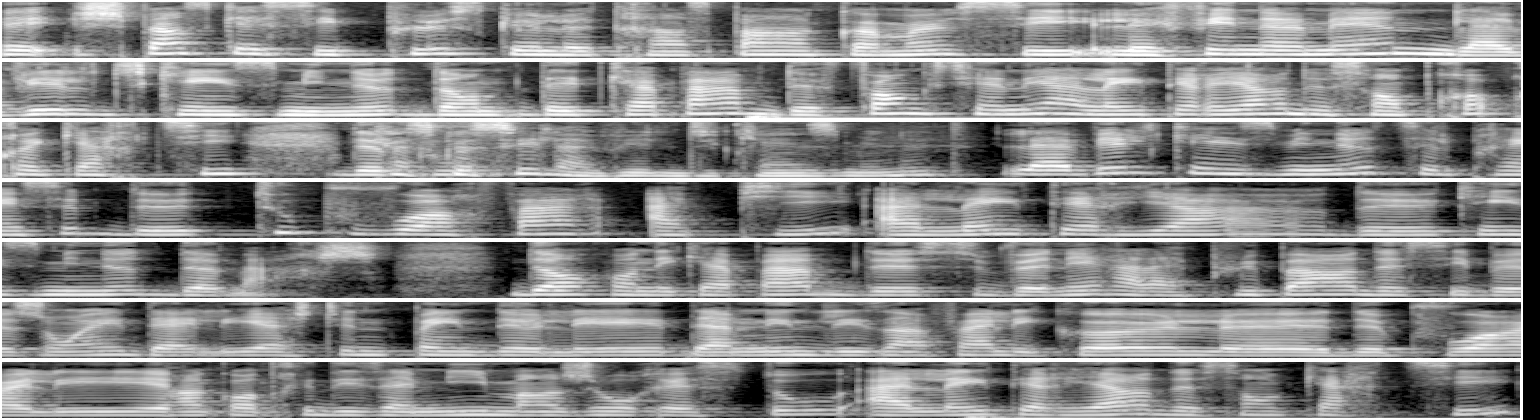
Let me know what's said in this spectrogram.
Je pense que c'est plus que le transport en commun, c'est le phénomène de la ville du 15 minutes, donc d'être capable de fonctionner à l'intérieur de son propre quartier. Qu'est-ce que c'est la ville du 15 minutes? La ville 15 minutes, c'est le principe de tout pouvoir faire à pied à l'intérieur de 15 minutes de marche. Donc, on est capable de subvenir à la plupart de ses besoins, d'aller acheter une pinte de lait, d'amener les enfants à l'école, euh, de pouvoir aller rencontrer des amis, manger au resto à l'intérieur de son quartier.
